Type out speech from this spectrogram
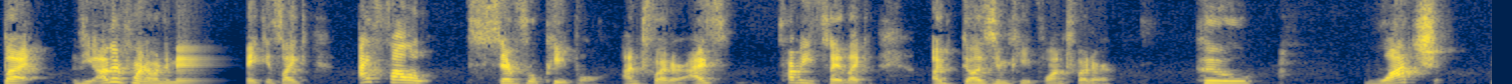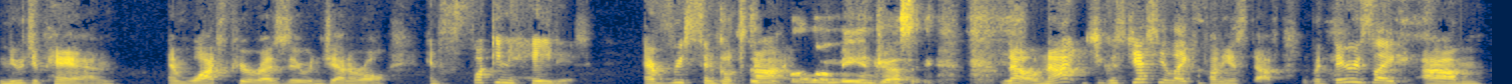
But the other point I want to make is like, I follow several people on Twitter. I've probably say like a dozen people on Twitter who watch New Japan and watch Puroresu in general and fucking hate it every single So time. follow me and Jesse. No, not because Jesse likes funny stuff, but there's like, um,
